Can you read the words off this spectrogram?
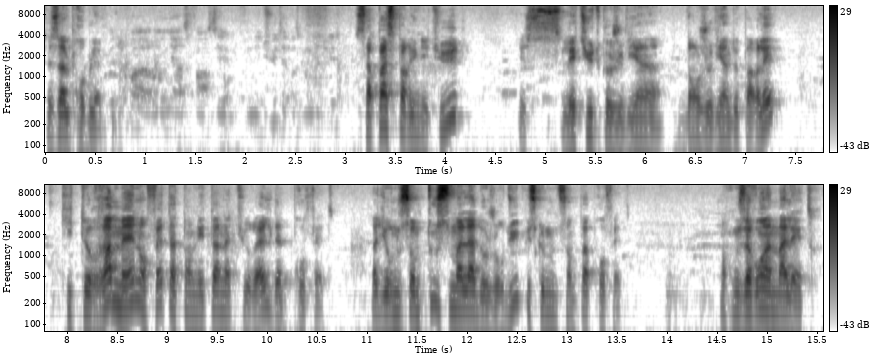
C'est ça le problème. Ça veut dire quoi revenir à ce- enfin, c'est une étude, ça passe par une étude Ça passe par une étude, l'étude que je viens, dont je viens de parler, qui te ramène en fait à ton état naturel d'être prophète. C'est-à-dire nous sommes tous malades aujourd'hui puisque nous ne sommes pas prophètes. Donc nous avons un mal-être.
